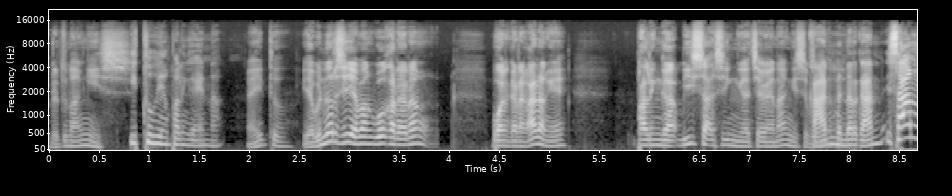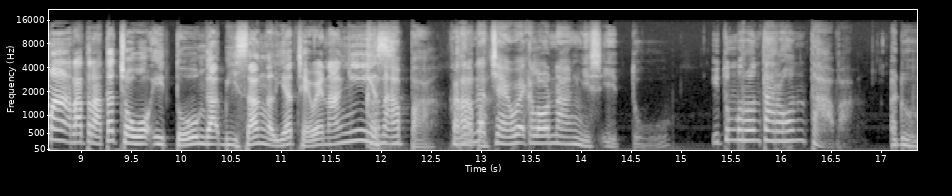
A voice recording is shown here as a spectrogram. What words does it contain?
udah tuh nangis. Itu yang paling gak enak. Nah itu. Ya bener sih emang gue kadang-kadang bukan kadang-kadang ya. Paling nggak bisa sih ngeliat cewek nangis Kan sebenarnya. bener kan? Sama rata-rata cowok itu nggak bisa ngelihat cewek nangis. Karena apa? Karena Karena, apa? cewek kalau nangis itu itu meronta-ronta pak. Aduh.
